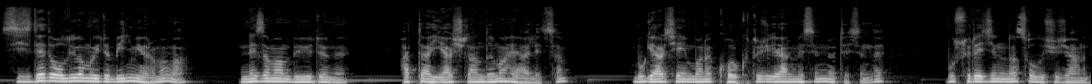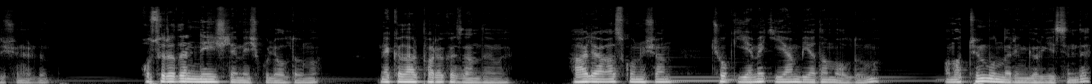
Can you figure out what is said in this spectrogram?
Sizde de oluyor muydu bilmiyorum ama ne zaman büyüdüğümü, hatta yaşlandığımı hayal etsem, bu gerçeğin bana korkutucu gelmesinin ötesinde bu sürecin nasıl oluşacağını düşünürdüm. O sırada ne işle meşgul olduğumu, ne kadar para kazandığımı, hala az konuşan, çok yemek yiyen bir adam olduğumu ama tüm bunların gölgesinde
